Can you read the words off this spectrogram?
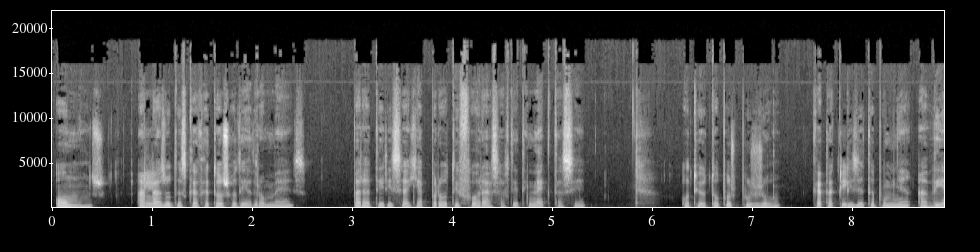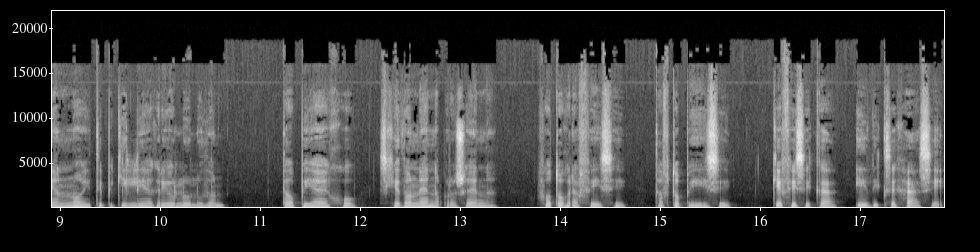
Όμως, αλλάζοντας κάθε τόσο διαδρομές, παρατήρησα για πρώτη φορά σε αυτή την έκταση ότι ο τόπος που ζω κατακλείζεται από μια αδιανόητη ποικιλία αγριολούλουδων τα οποία έχω σχεδόν ένα προς ένα φωτογραφίσει, ταυτοποιήσει και φυσικά ήδη ξεχάσει.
